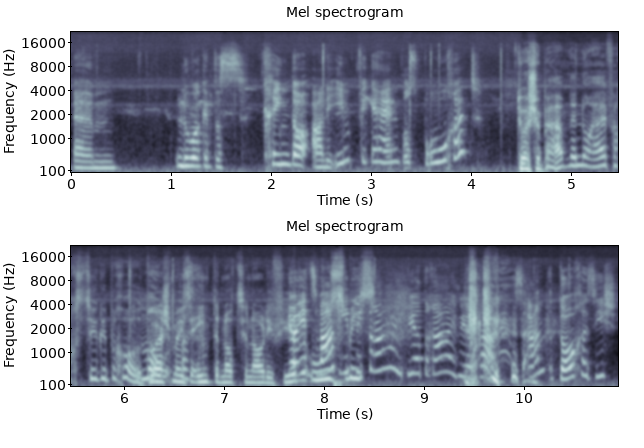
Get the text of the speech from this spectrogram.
ähm, schauen, dass Kinder alle Impfungen haben, die sie brauchen. Du hast überhaupt nicht noch einfaches Zeug bekommen. Du Mal, hast müssen also- internationale Ja, jetzt warte, ich bin dran, ich bin dran, ich bin an- Doch, es ist,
